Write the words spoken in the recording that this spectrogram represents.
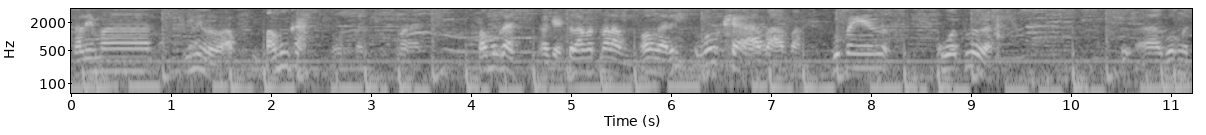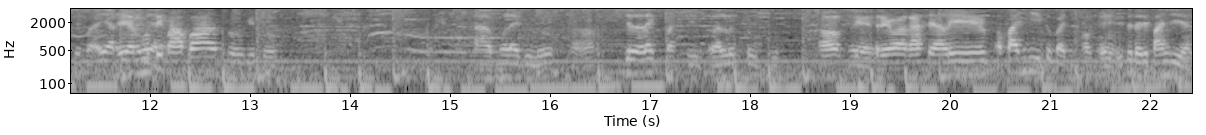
kalimat ini loh apa sih pamungkas nah, Pamungkas. Oke. Selamat malam. Oh enggak deh. bukan Apa-apa. gue pengen quote lu lah Uh, gue ngutip ya. yang ngutip apa tuh gitu Ah, mulai dulu. Heeh. Jelek pasti lalu tumbuh. oke terima kasih Alif Oh, Panji itu Panji. oke itu dari Panji ya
